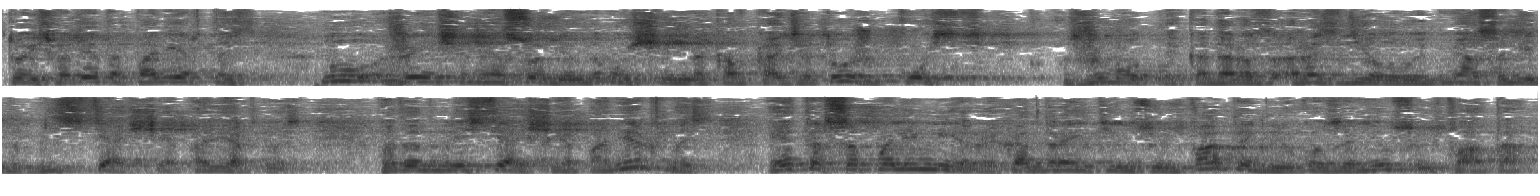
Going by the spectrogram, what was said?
то есть вот эта поверхность ну, женщины, особенно мужчины на Кавказе, тоже кость животные, когда раз, разделывают мясо, видно блестящая поверхность. Вот эта блестящая поверхность – это сополимеры хондроитин сульфата и глюкозамин сульфата.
